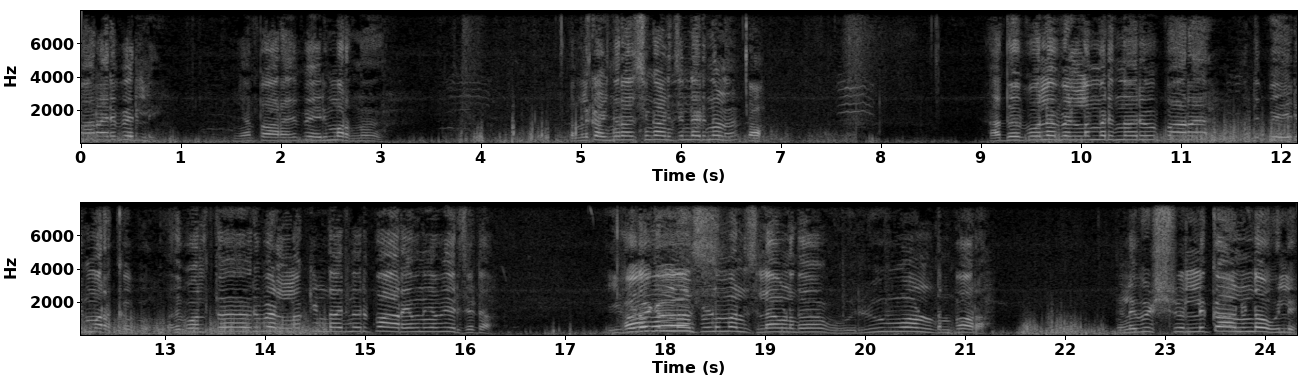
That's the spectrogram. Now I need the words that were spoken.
പാറയുടെ പേരില്ലേ? ഞാൻ പാറയുടെ പേര് മറന്നത്. നമ്മൾ കഴിഞ്ഞ പ്രാവശ്യം കാണിച്ചിട്ടുണ്ടായിരുന്നാണ് അതുപോലെ വെള്ളം വരുന്ന ഒരു പാറ അതിന്റെ പേര് മറക്കപ്പോ. അതുപോലത്തെ ഒരു വെള്ളമൊക്കെ ഉണ്ടായിരുന്ന ഒരു പാറയാണെന്ന് ഞാൻ വിചാരിച്ചേട്ടാ ഇവിടെ വന്നപ്പോഴും മനസ്സിലാവണത്. ഒരു വണ്ടൻ പാറ. നിങ്ങൾ വിഷ്വലിൽ കാണുണ്ടാവൂല്ലേ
